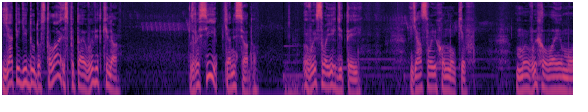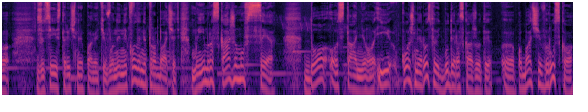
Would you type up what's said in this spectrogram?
Я підійду до стола і спитаю, ви від кіля? З Росії я не сяду. Ви своїх дітей, я своїх онуків. Ми виховаємо з цією історичною пам'яттю. Вони ніколи не пробачать. Ми їм розкажемо все до останнього. І кожна розповідь буде розказувати: е, побачив руського,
